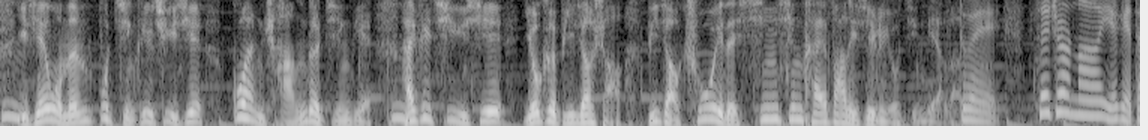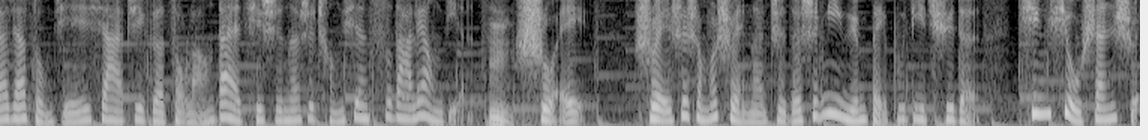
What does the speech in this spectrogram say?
嗯以前我们不仅可以去一些惯常的景点，嗯还可以去一些游客比较少、比较出位的新兴开发的一些旅游景点了。对，在这儿呢也给大家总结一下，这个走廊带其实呢是呈现四大亮点。嗯水，水是什么水呢？指的是密云北部地区的青秀山水。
